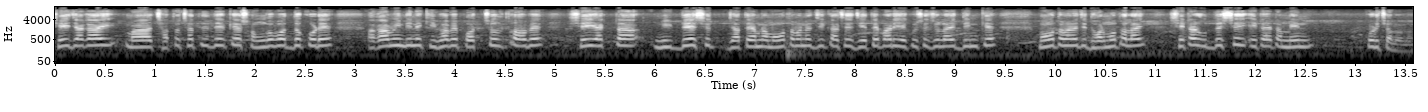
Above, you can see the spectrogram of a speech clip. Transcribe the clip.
সেই জায়গায় মা ছাত্রছাত্রীদেরকে সংঘবদ্ধ করে আগামী দিনে কীভাবে পথ চলতে হবে, সেই একটা নির্দেশ যাতে আমরা মমতা ব্যানার্জির কাছে যেতে পারি একুশে জুলাইয়ের দিনকে। মমতা ব্যানার্জি ধর্মতলায়, সেটার উদ্দেশ্যেই এটা একটা মেন পরিচালনা।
